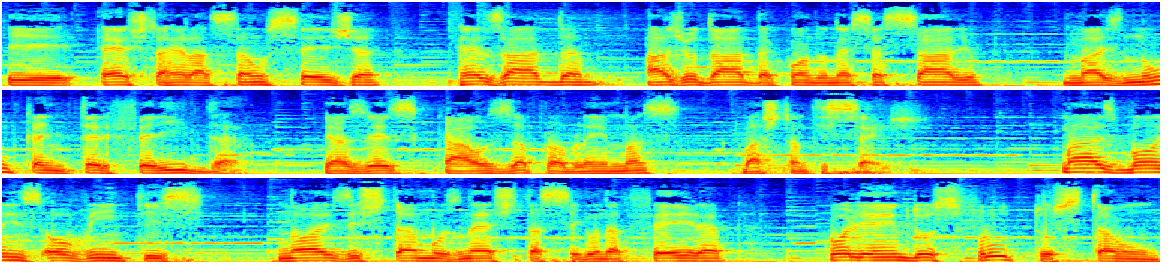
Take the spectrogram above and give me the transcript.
que esta relação seja rezada, ajudada quando necessário, mas nunca interferida, que às vezes causa problemas bastante sérios. Mas, bons ouvintes, nós estamos nesta segunda-feira colhendo os frutos tão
